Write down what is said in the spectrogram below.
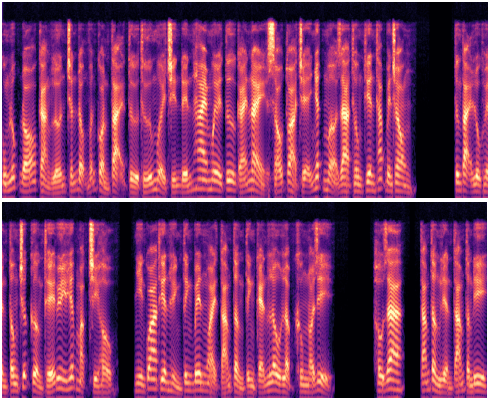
cùng lúc đó càng lớn chấn động vẫn còn tại từ thứ mười chín đến hai mươi 24 cái này sáu tòa trễ nhất mở ra thông thiên tháp bên trong. Tương tại lục huyền tông trước cường thế uy hiếp mặc trì hầu, nhìn qua thiên hình tinh bên ngoài tám tầng tinh kén lâu lập không nói gì. Hầu ra, tám tầng liền tám tầng đi,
